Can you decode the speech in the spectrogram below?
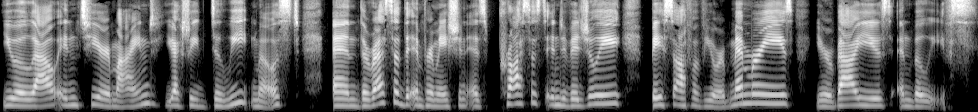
you allow into your mind. You actually delete most, and the rest of the information is processed individually based off of your memories, your values, and beliefs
